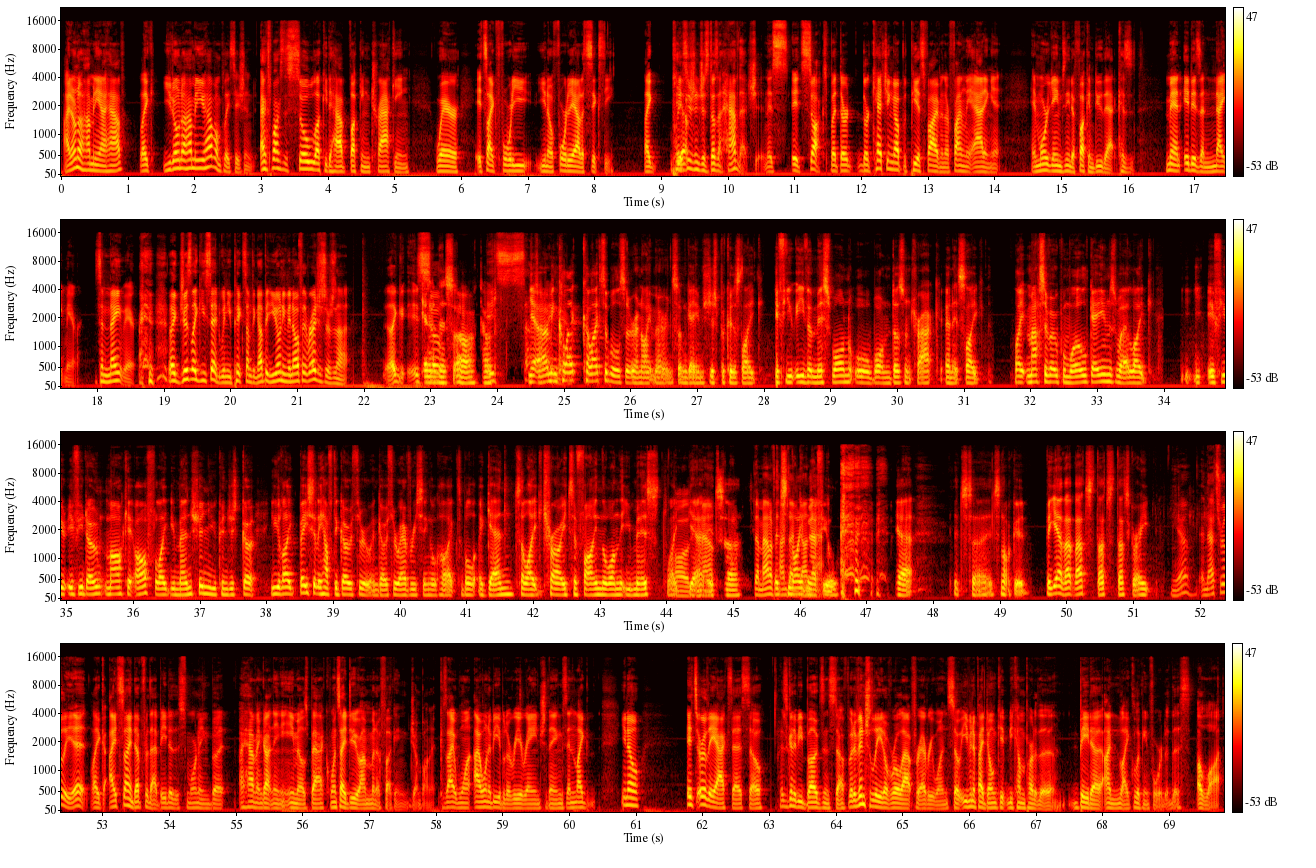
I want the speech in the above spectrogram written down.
I don't know how many I have. Like, you don't know how many you have on PlayStation. Xbox is so lucky to have fucking tracking where it's like 40, you know, 40 out of 60. Like PlayStation just doesn't have that shit and it's it sucks, but they're they're catching up with PS5 and they're finally adding it. And more games need to fucking do that cuz man, it is a nightmare. It's a nightmare. like just like you said when you pick something up and you don't even know if it registers or not. Like it's Yeah, so this, oh god. yeah, I mean, collect collectibles are a nightmare in some games just because, like, if you either miss one or one doesn't track, and it's like, like massive open world games where, like, if you if you don't mark it off, like you mentioned, you can just go. You like basically have to go through and go through every single collectible again to like try to find the one that you missed. Like, Oh, yeah, amount- it's uh, the amount of it's times I've done nightmare fuel. yeah, it's uh, it's not good. But yeah, that that's that's that's great. Yeah, and that's really it. Like I signed up for that beta this morning, but I haven't gotten any emails back. Once I do, I'm gonna fucking jump on it because I want I want to be able to rearrange things and like you know, it's early access, so there's going to be bugs and stuff, but eventually it'll roll out for everyone. So even if I don't get become part of the beta, I'm like looking forward to this a lot.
